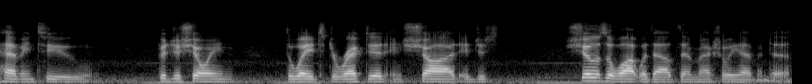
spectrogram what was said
having to but just showing the way it's directed and shot it just shows a lot without them actually having to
